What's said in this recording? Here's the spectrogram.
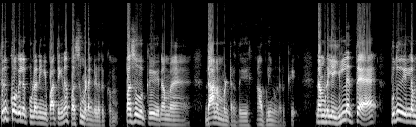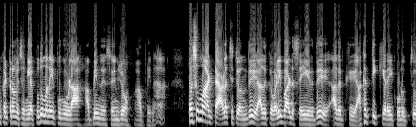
திருக்கோவிலுக்குள்ள நீங்க பார்த்தீங்கன்னா பசுமடங்கள் இருக்கும். பசுவுக்கு நம்ம தானம் பண்றது அப்படின்னு ஒன்று இருக்கு. நம்முடைய இல்லத்தை புது இல்லம் கட்டுறோம்னு வச்சுங்களேன் புதுமனை புகுவிழா அப்படின்னு செஞ்சோம் அப்படின்னா பசுமாட்டை அழைச்சிட்டு வந்து அதுக்கு வழிபாடு செய்கிறது அதற்கு அகத்திக்கீரை கொடுத்து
